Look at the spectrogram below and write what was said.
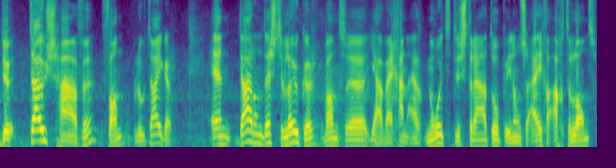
de thuishaven van Blue Tiger. En daarom des te leuker, want uh, ja, wij gaan eigenlijk nooit de straat op in ons eigen achterland.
